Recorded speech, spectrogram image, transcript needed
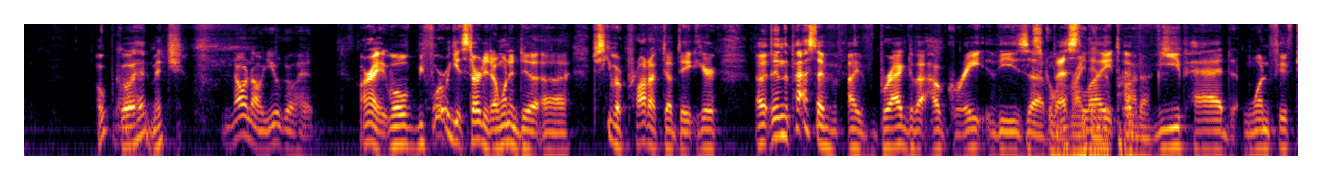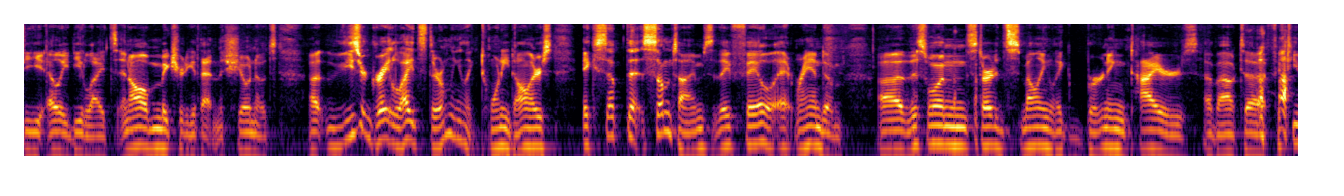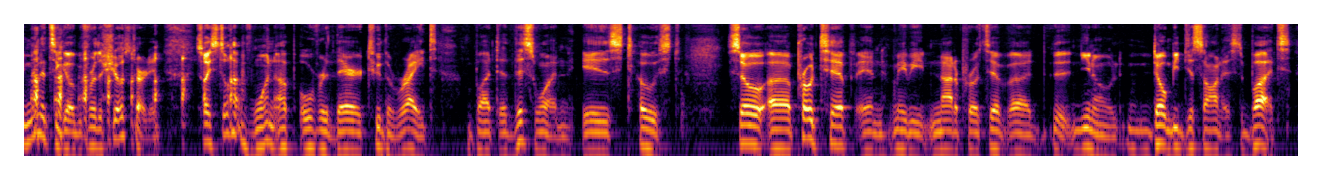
Oh, go ahead, Mitch. No, no, you go ahead. All right. Well, before we get started, I wanted to uh, just give a product update here. Uh, in the past, I've I've bragged about how great these uh, Best right Light. VPad 150 LED lights, and I'll make sure to get that in the show notes. Uh, these are great lights. They're only like twenty dollars, except that sometimes they fail at random. Uh, this one started smelling like burning tires about uh, 15 minutes ago before the show started. So I still have one up over there to the right, but uh, this one is toast. So, uh, pro tip, and maybe not a pro tip, uh, you know, don't be dishonest, but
